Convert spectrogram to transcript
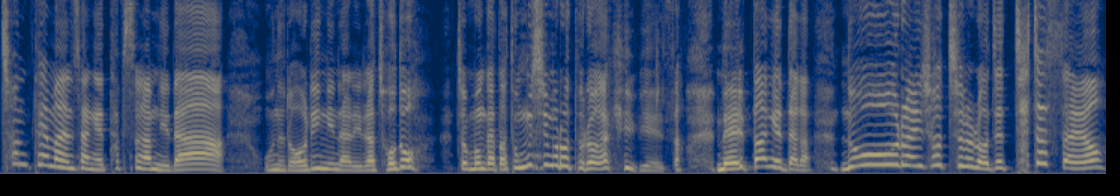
천태만상에 탑승합니다. 오늘 어린이날이라 저도 좀 뭔가 더 동심으로 들어가기 위해서 멜빵에다가 노란 셔츠를 어제 찾았어요.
